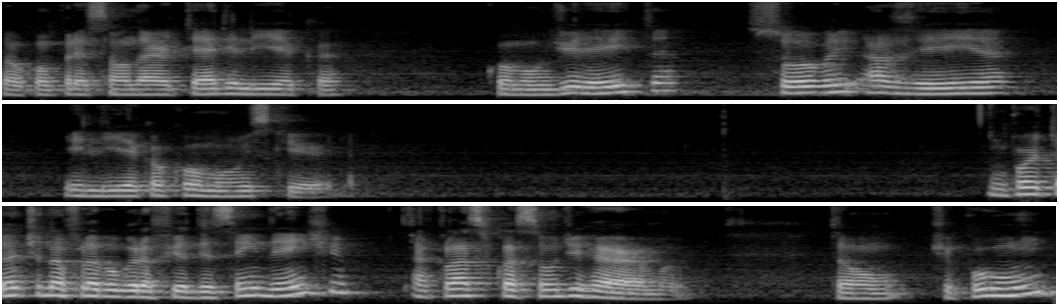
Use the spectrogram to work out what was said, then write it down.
Então, compressão da artéria ilíaca comum direita sobre a veia ilíaca comum esquerda. Importante na flebografia descendente, a classificação de Hermann. Então, tipo 1,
